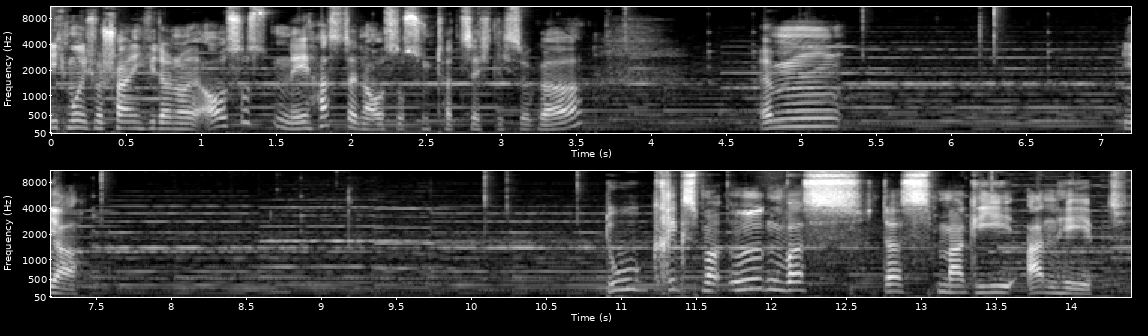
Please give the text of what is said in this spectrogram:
Dich muss ich wahrscheinlich wieder neu ausrüsten. Nee, hast deine Ausrüstung tatsächlich sogar. Ähm. Ja. Du kriegst mal irgendwas, das Magie anhebt.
